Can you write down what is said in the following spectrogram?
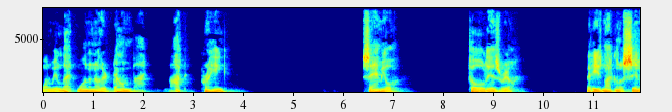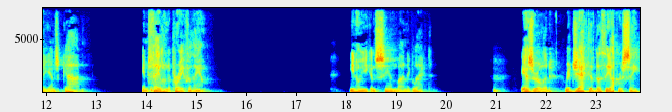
when we let one another down by not praying? Samuel told Israel that he's not going to sin against God in failing to pray for them. You know, you can sin by neglect. Israel had rejected the theocracy.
